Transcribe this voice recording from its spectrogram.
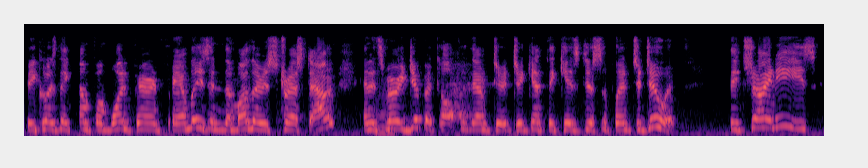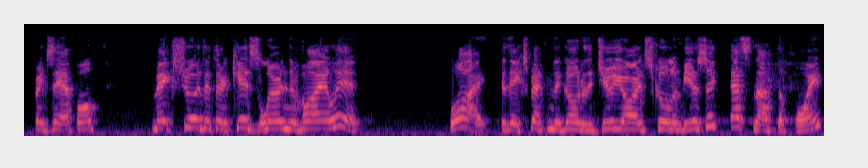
Because they come from one parent families and the mother is stressed out, and it's very difficult for them to, to get the kids disciplined to do it. The Chinese, for example, make sure that their kids learn the violin. Why? Do they expect them to go to the Juilliard School of Music? That's not the point.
